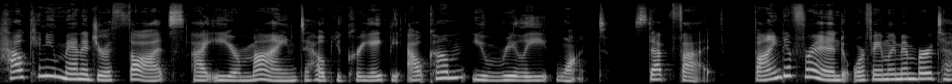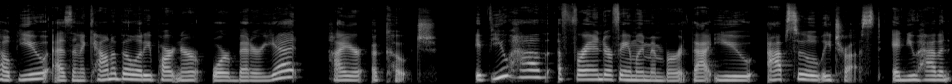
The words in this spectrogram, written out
how can you manage your thoughts, i.e., your mind, to help you create the outcome you really want? Step five find a friend or family member to help you as an accountability partner, or better yet, hire a coach. If you have a friend or family member that you absolutely trust and you have an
